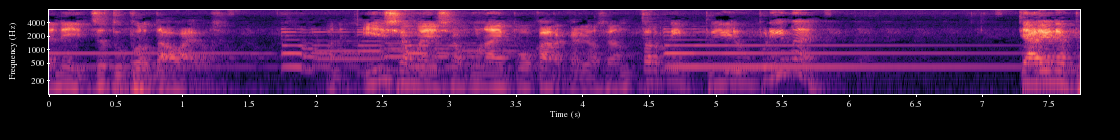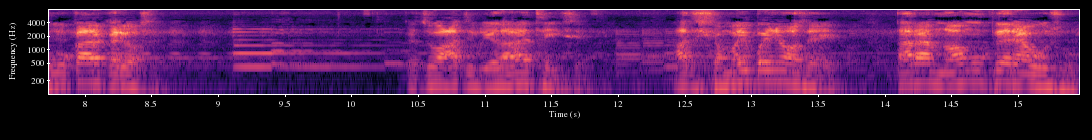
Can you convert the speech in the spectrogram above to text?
એની ઇજ્જત ઉપર દાવ આવ્યો છે. અને એ સમયે સગુણાએ પોકાર કર્યો છે. અંતરની પીડ ઉપડી ને, ત્યારે એને પોકાર કર્યો છે. કે જો આજ વેળા થઈ છે આજ સમય બન્યો છે. તારા નામ ઉપર આવું છું.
